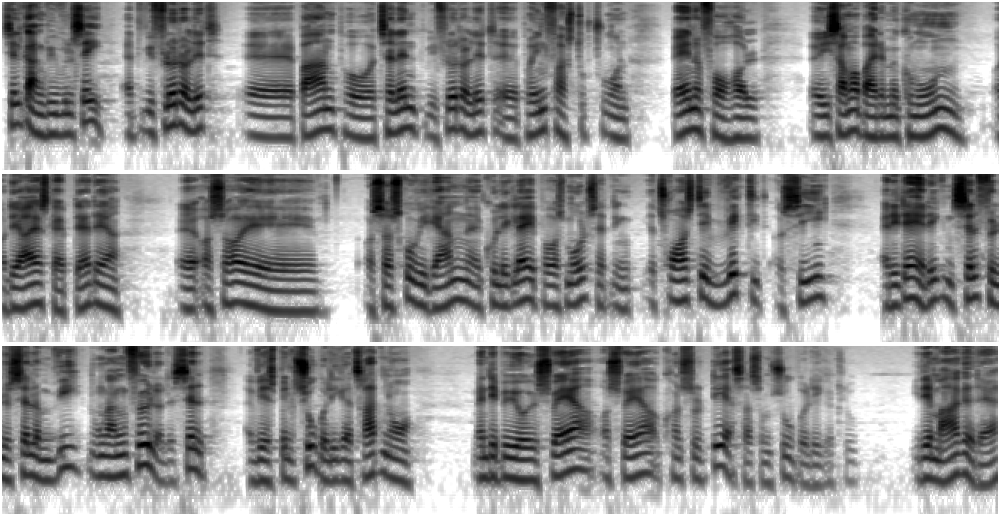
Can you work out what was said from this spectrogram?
tilgang, vi vil se, at vi flytter lidt øh, barn på talent, vi flytter lidt øh, på infrastrukturen, baneforhold øh, i samarbejde med kommunen og det ejerskab, der er der. Øh, og, så, øh, og så skulle vi gerne øh, kunne lægge lag på vores målsætning. Jeg tror også, det er vigtigt at sige, at i dag er det ikke en selvfølge, selvom vi nogle gange føler det selv, at vi har spillet Superliga i 13 år, men det bliver jo sværere og sværere at konsolidere sig som Superliga-klub i det marked, der er.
